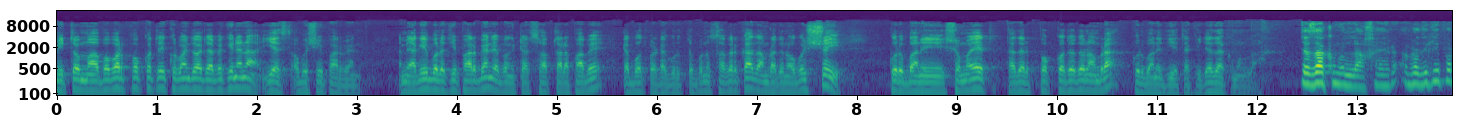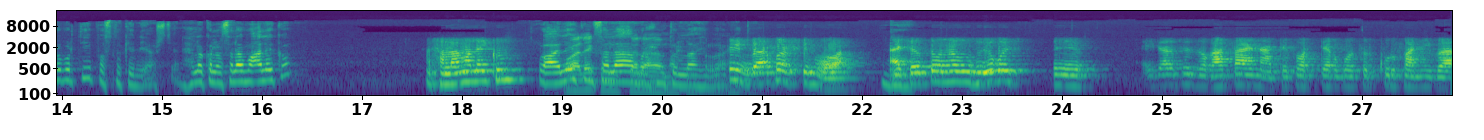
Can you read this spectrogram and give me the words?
মৃত মা বাবার পক্ষ থেকে কোরবানি দেওয়া যাবে কিনা? না ইয়েস অবশ্যই পারবেন। আমি আগেই বলেছি পারবেন এবং এটা সব তারা পাবে। এটা বোধ একটা গুরুত্বপূর্ণ সবের কাজ। আমরা যেন অবশ্যই কোরবানি সময়ে তাদের পক্ষ যেন আমরা কোরবানি দিয়ে থাকি। জাজাকুমুল্লাহ। জাজাকুমুল্লাহ খায়ের আমরা দেখি পরবর্তী প্রশ্নকে নিয়ে আসছেন। হ্যালো কলার সালাম আলাইকুম। আসসালামু সালাম রহমতুল্লাহ আচ্ছা তো না এটা হচ্ছে জগাতায় না প্রত্যেক বছর কুরবানি বা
